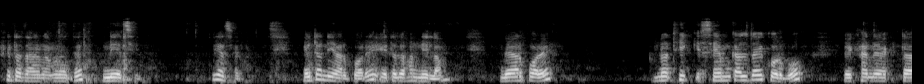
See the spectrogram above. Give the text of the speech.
এটা ধরেন আমাদের নিয়েছি, ঠিক আছে? এটা নেওয়ার পরে, এটা যখন নিলাম নেওয়ার পরে আমরা ঠিক সেম কাজটাই করব। এখানে একটা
